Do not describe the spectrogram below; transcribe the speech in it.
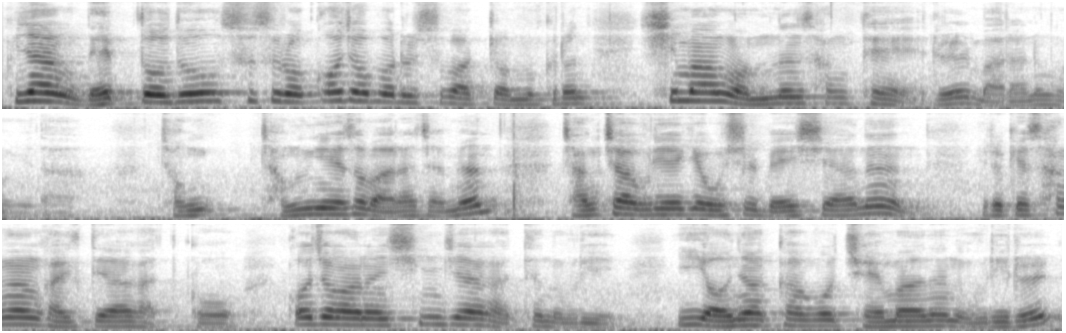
그냥 냅둬도 스스로 꺼져버릴 수밖에 없는 그런 희망 없는 상태를 말하는 겁니다. 정, 정리해서 말하자면 장차 우리에게 오실 메시아는 이렇게 상한 갈대와 같고 꺼져가는 심지와 같은 우리 이 연약하고 죄 많은 우리를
